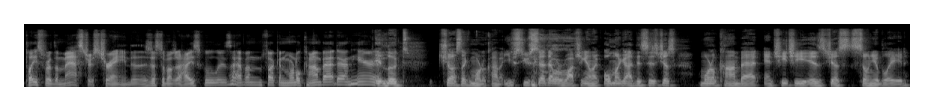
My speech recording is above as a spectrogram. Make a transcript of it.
place where the masters trained, and there's just a bunch of high schoolers having fucking Mortal Kombat down here." It looked just like Mortal Kombat. You you said that we're watching. I'm like, oh my god, this is just Mortal Kombat, and Chi Chi is just Sonya Blade.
